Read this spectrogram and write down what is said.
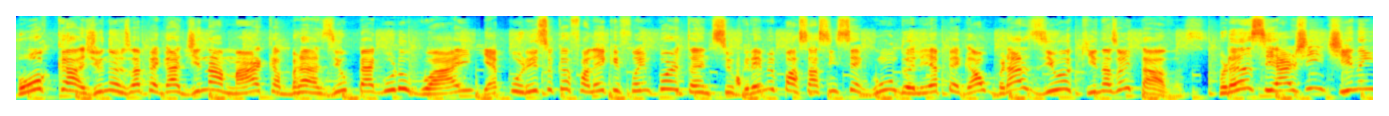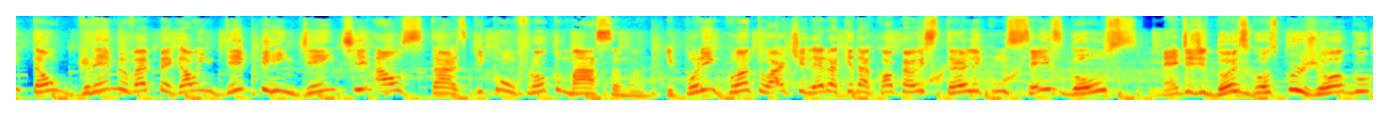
Boca Juniors vai pegar Dinamarca, Brasil pega Uruguai. E é por isso que eu falei que foi importante. Se o Grêmio passasse em segundo, ele ia pegar o Brasil aqui nas oitavas. França e Argentina, então, Grêmio vai pegar o Independiente All Stars. Que confronto massa, mano. E por enquanto, o artilheiro aqui da Copa é o Sterling com 6 gols, média de 2 gols por jogo.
